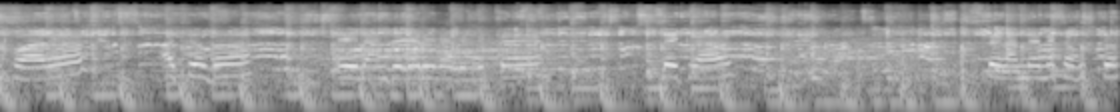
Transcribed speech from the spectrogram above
Fuarı açıldı. Eğlenceleriyle birlikte tekrar sevenlerine kavuştu.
